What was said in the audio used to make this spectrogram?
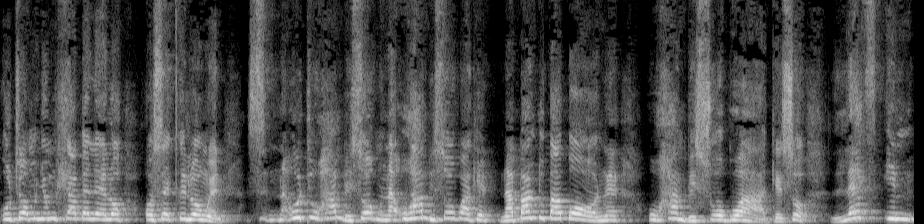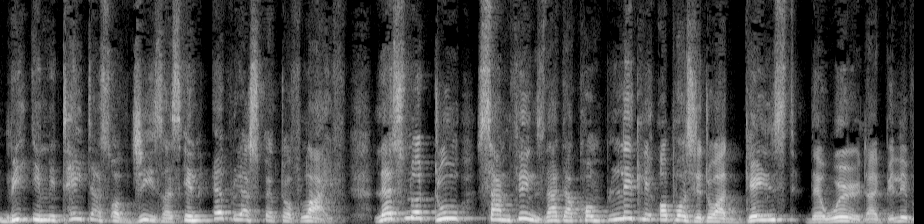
uthi omunye umhlabelelo osecilongweni uthi uhambisa uhambisa okwakhe nabantu babone uhambisa okwakhe so let's im be imitators of Jesus in every aspect of life. Let's not do some things that are completely opposite or against the word. I believe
